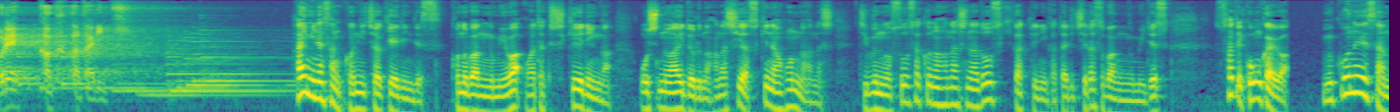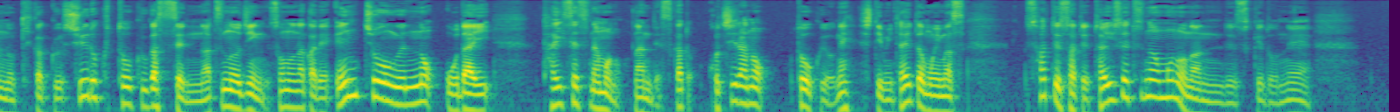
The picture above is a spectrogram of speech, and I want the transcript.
俺各語り。はい皆さんこんにちはケイリンです。この番組は私ケイリンが推しのアイドルの話や好きな本の話自分の創作の話などを好き勝手に語り散らす番組です。さて今回は向こ姉さんの企画収録トーク合戦夏の陣その中で延長軍のお題大切なものなんですか？とこちらのトークをねしてみたいと思います。さてさて大切なものなんですけどね。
